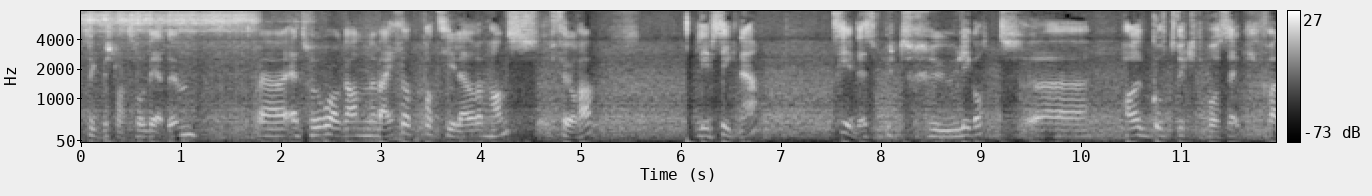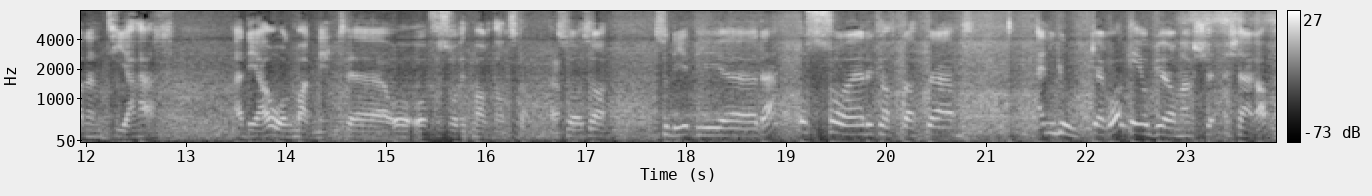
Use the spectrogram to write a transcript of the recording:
Trygve Slagsvold Vedum uh, Jeg tror òg han vet at partilederen hans før han, Liv Signe, trivdes utrolig godt. Uh, har et godt rykte på seg fra den tida her. De har òg Magnit og, og, for så vidt Marit Arnstad. Ja. Så, så, så, de, de der. Og så er det klart at eh, en joker òg er jo Bjørnar Skjæran,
